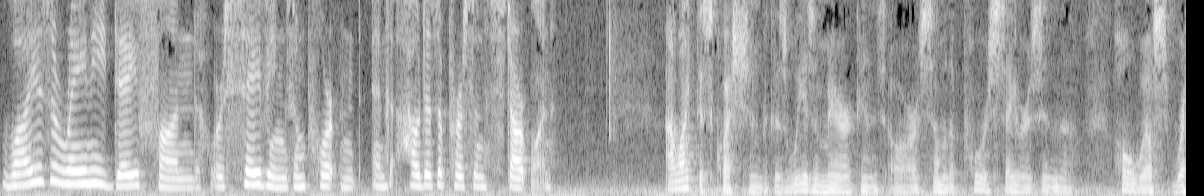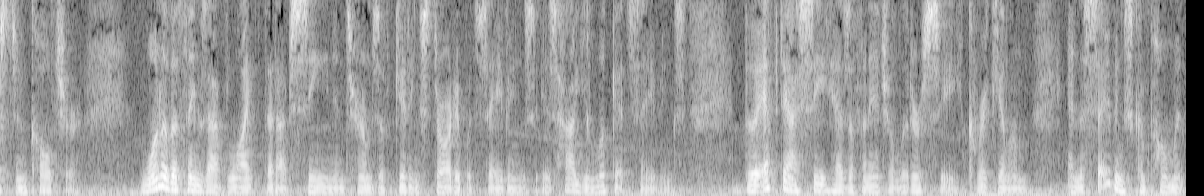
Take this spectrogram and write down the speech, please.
Why is a rainy day fund or savings important, and how does a person start one? I like this question because we as Americans are some of the poorest savers in the whole Western culture. One of the things I've liked that I've seen in terms of getting started with savings is how you look at savings. The FDIC has a financial literacy curriculum, and the savings component,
